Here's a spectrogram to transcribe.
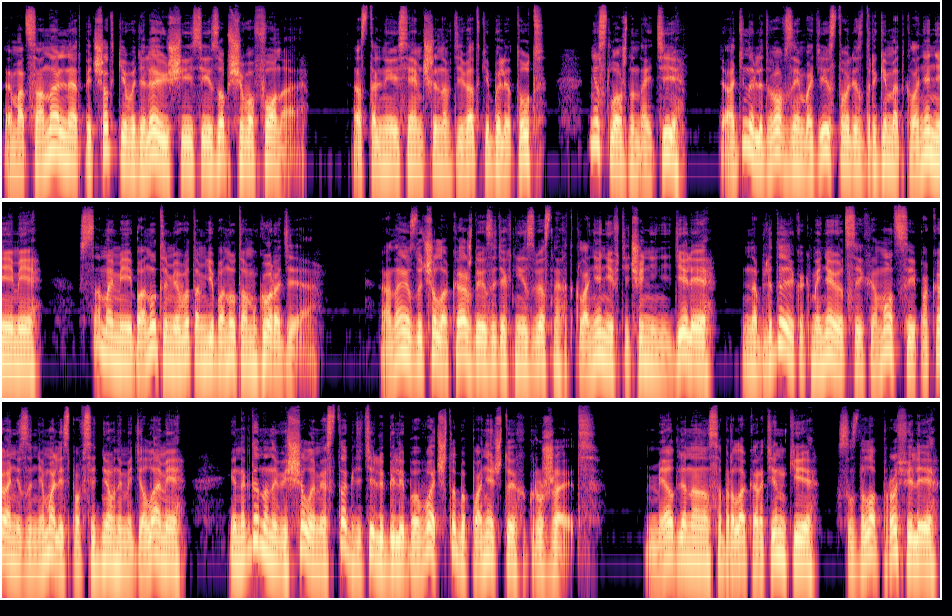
эмоциональные отпечатки, выделяющиеся из общего фона. Остальные семь членов девятки были тут, несложно найти. Один или два взаимодействовали с другими отклонениями, самыми ебанутыми в этом ебанутом городе. Она изучала каждое из этих неизвестных отклонений в течение недели, наблюдая, как меняются их эмоции, пока они занимались повседневными делами. Иногда она навещала места, где те любили бывать, чтобы понять, что их окружает. Медленно она собрала картинки, создала профили,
